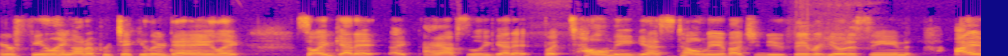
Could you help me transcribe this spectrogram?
you're feeling on a particular day. Like, so I get it. I, I absolutely get it. But tell me, yes, tell me about your new favorite Yoda scene. I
